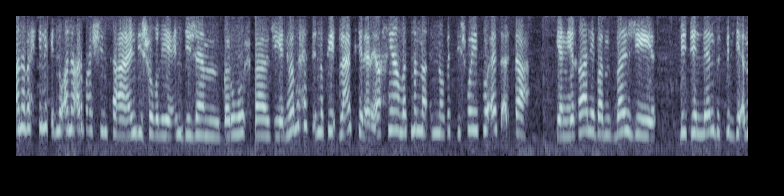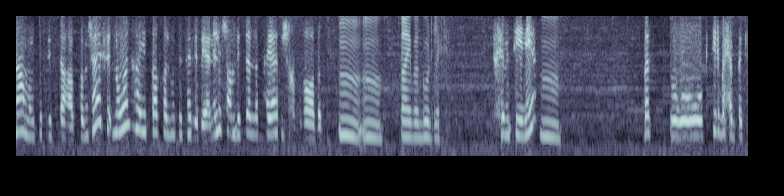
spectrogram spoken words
أنا بحكي لك إنه أنا 24 ساعة عندي شغلي عندي جيم بروح باجي. يعني ما بحس إنه في بالعكس يعني أحيانا بتمنى إنه بدي شوية وقت أرتاح. يعني غالبا باجي بيجي الليل بس بدي أنام من كثر التعب. فمش عارفة إنه وين هاي الطاقة المتسربة؟ يعني ليش عم بيتجلى بحياتي شخص غاضب؟ امم طيب أقول لك. فهمتيني؟ امم وكثير بحبك.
